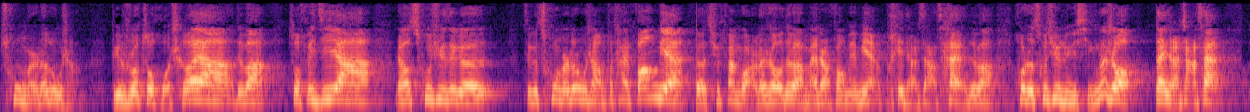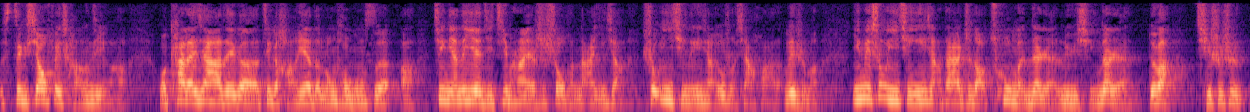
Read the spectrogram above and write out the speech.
出门的路上，比如说坐火车呀，对吧？坐飞机呀，然后出去这个这个出门的路上不太方便，要去饭馆的时候，对吧？买点方便面配点榨菜，对吧？或者出去旅行的时候带点榨菜，这个消费场景啊。我看了一下这个这个行业的龙头公司啊，今年的业绩基本上也是受很大影响，受疫情的影响有所下滑的。为什么？因为受疫情影响，大家知道出门的人、旅行的人，对吧？其实是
